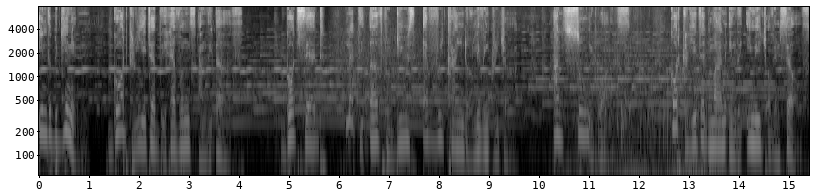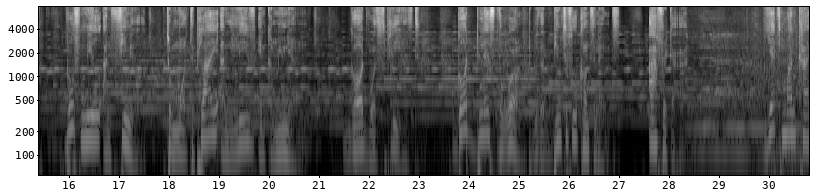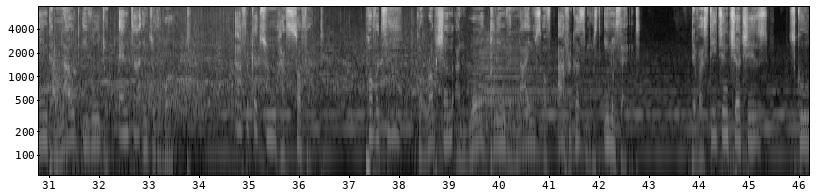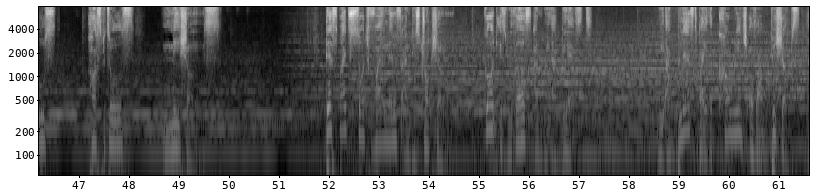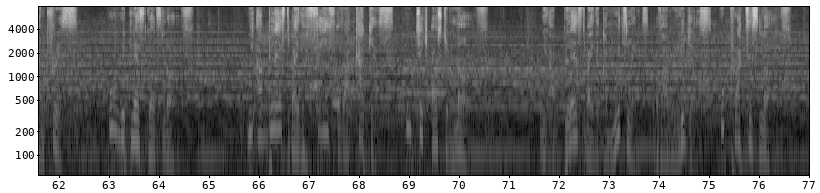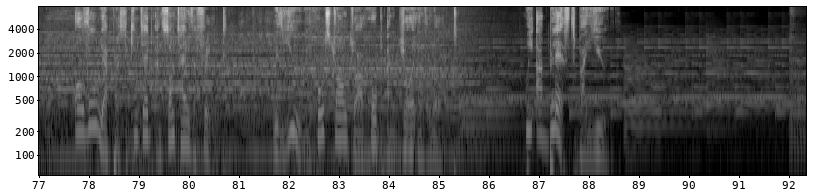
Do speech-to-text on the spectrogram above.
In the beginning, God created the heavens and the earth. God said, Let the earth produce every kind of living creature. And so it was. God created man in the image of himself, both male and female, to multiply and live in communion. God was pleased. God blessed the world with a beautiful continent, Africa. Yet mankind allowed evil to enter into the world. Africa too has suffered. Poverty, corruption and war claim the lives of Africa's most innocent, devastating churches, schools, hospitals, nations. Despite such violence and destruction, God is with us and we are blessed. We are blessed by the courage of our bishops and priests who witness God's love. We are blessed by the faith of our catechists who teach us to love. We are blessed by the commitment of our religious who practice love. Although we are persecuted and sometimes afraid, with you we hold strong to our hope and joy in the Lord. We are blessed by you thank you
